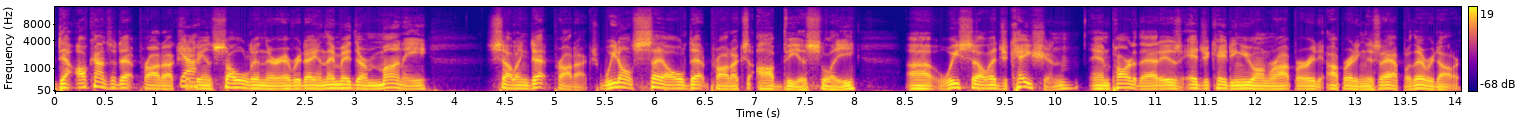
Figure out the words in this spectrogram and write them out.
de- all kinds of debt products Yeah. are being sold in there every day, and they made their money selling debt products. We don't sell debt products, obviously. Uh, we sell education, and part of that is educating you on operate, operating this app with every dollar.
